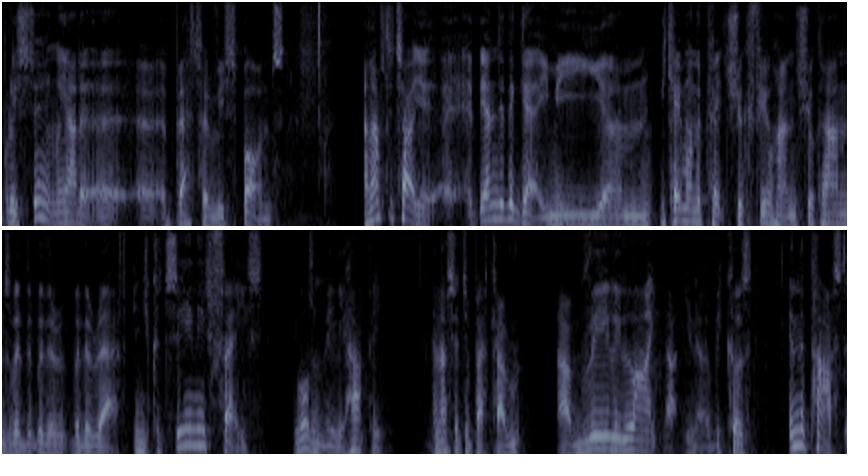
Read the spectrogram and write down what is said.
but he certainly had a, a, a, better response. And I have to tell you, at the end of the game, he um, he came on the pitch, shook a few hands, shook hands with the, with the, with the ref, and you could see in his face he wasn't really happy. And I said to Beck, I, I really like that, you know, because in the past,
